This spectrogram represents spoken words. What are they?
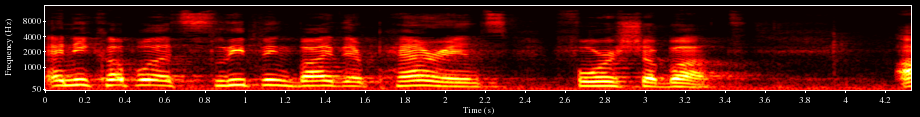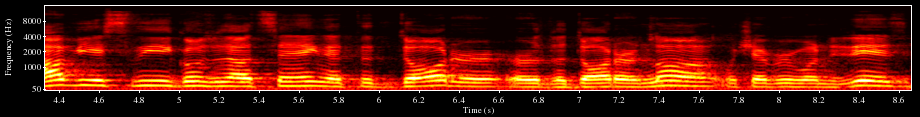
any couple that's sleeping by their parents for Shabbat. Obviously, it goes without saying that the daughter or the daughter-in-law, whichever one it is,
